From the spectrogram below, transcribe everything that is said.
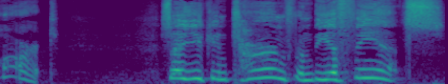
heart. So you can turn from the offense.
